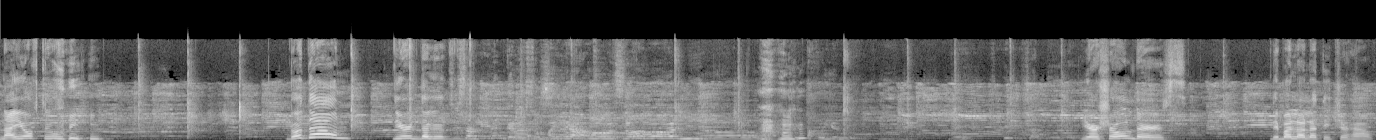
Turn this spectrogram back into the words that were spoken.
now you have to win. Go down. You're the... Sabihin ng galing sumayaw. Bazar niya. Kita ko yun eh. Your shoulders. Di ba Lola teach you how?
